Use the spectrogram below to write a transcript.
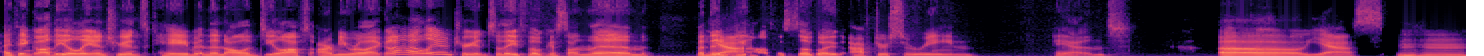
I think all the Elantrians came, and then all of Dilaf's army were like, "Ah, Elantrians," so they focused on them. But then Yeah. Dilaf was still going after Sarene, and Oh, yes. Mm hmm.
